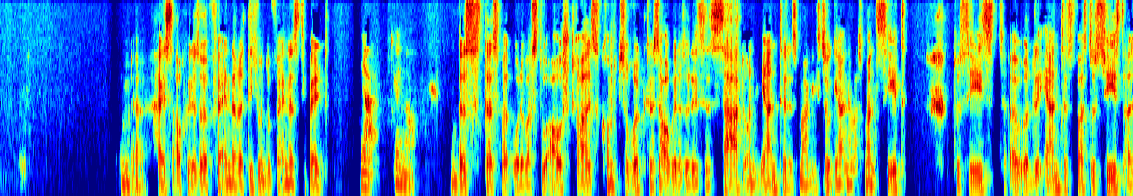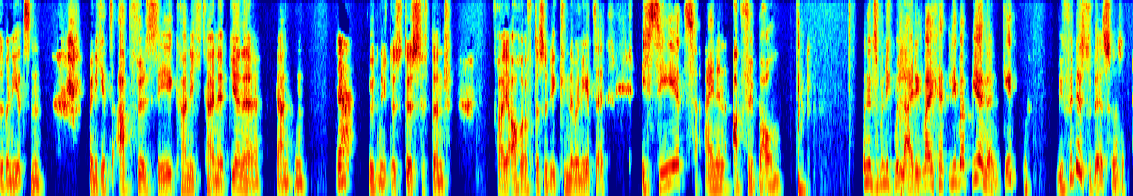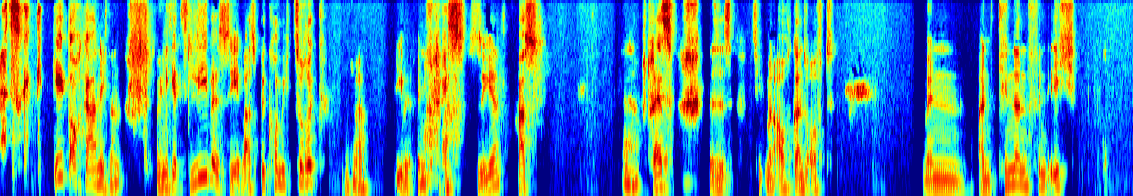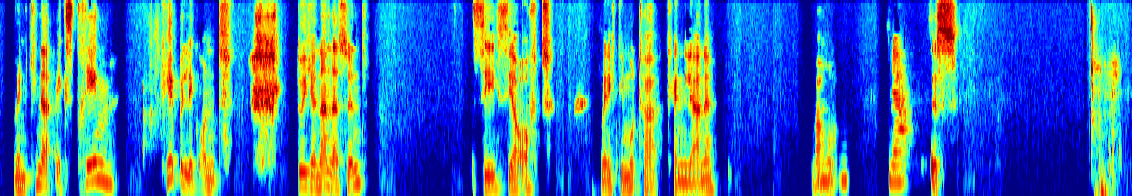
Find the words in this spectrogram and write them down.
Äh, heißt auch wieder so, verändere dich und du veränderst die Welt. Ja, genau. Und das, das, oder was du ausstrahlst, kommt zurück. Das ist auch wieder so dieses Saat und Ernte, das mag ich so gerne, was man sieht. Du siehst äh, oder du erntest, was du siehst. Also wenn ich jetzt ein, wenn ich jetzt Apfel sehe, kann ich keine Birne ernten. Ja. Wird nicht. Das, das, dann frage ich auch öfter so die Kinder, wenn ich jetzt, ich sehe jetzt einen Apfelbaum. Und jetzt bin ich beleidigt, weil ich hätte lieber Birnen. Geht, wie findest du das? das geht doch gar nicht. Dann, wenn ich jetzt Liebe sehe, was bekomme ich zurück? Ja, Liebe. Wenn ich Hass sehe, Hass. Ja. Stress, das ist, sieht man auch ganz oft, wenn an Kindern, finde ich, wenn Kinder extrem hippelig und durcheinander sind, sehe ich sehr oft wenn ich die Mutter kennenlerne, warum? Mhm. Ja. Das,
